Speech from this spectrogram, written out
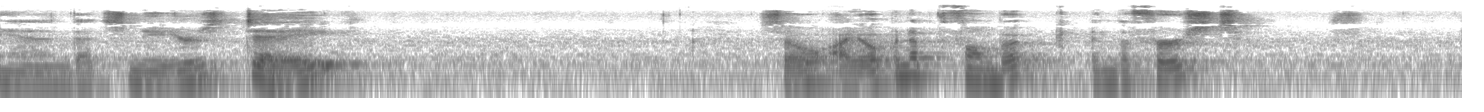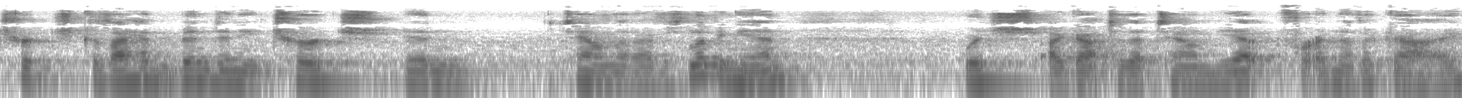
and that's New Year's Day. So I opened up the phone book and the first church, because I hadn't been to any church in the town that I was living in, which I got to that town yet for another guy.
